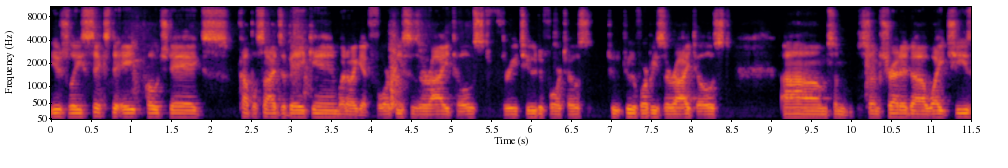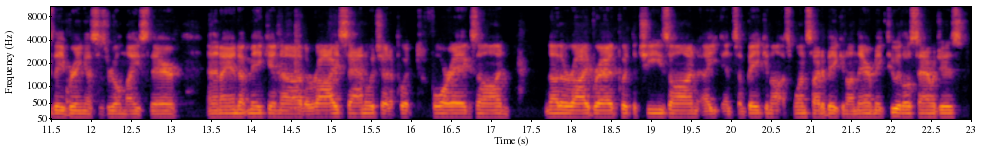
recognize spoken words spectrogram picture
usually six to eight poached eggs, a couple sides of bacon. What do I get? Four pieces of rye toast, three, two to four toast, two, two to four pieces of rye toast um, some some shredded uh, white cheese they bring us is real nice there. And then I end up making uh, the rye sandwich that I put four eggs on, another rye bread, put the cheese on, and some bacon on one side of bacon on there. Make two of those sandwiches,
